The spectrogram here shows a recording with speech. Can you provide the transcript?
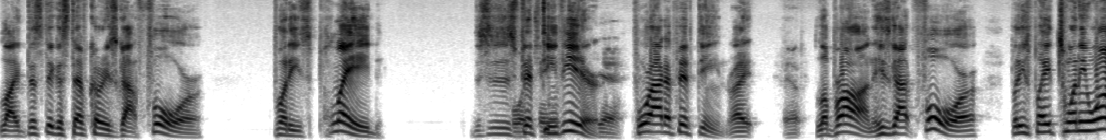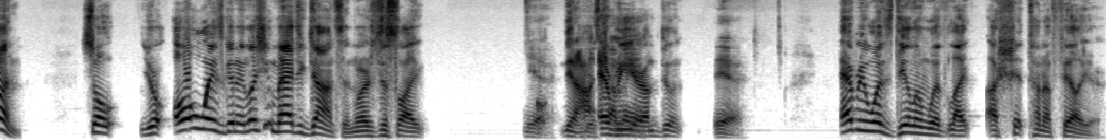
like this nigga Steph Curry's got four, but he's played. This is his 14. fifteenth year. yeah, Four out of 15, right? Yep. LeBron, he's got four, but he's played 21. So you're always gonna, unless you Magic Johnson, where it's just like, yeah. oh, you know, every year in. I'm doing yeah, everyone's dealing with like a shit ton of failure.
